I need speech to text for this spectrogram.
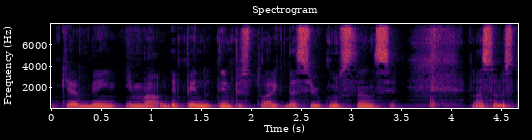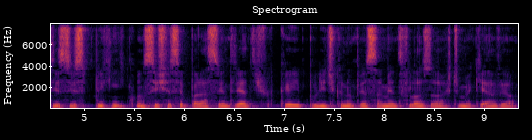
O que é bem e mal depende do tempo histórico e da circunstância. Relação aos textos explica em que consiste a separação entre ética e política no pensamento filosófico de Maquiavel.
